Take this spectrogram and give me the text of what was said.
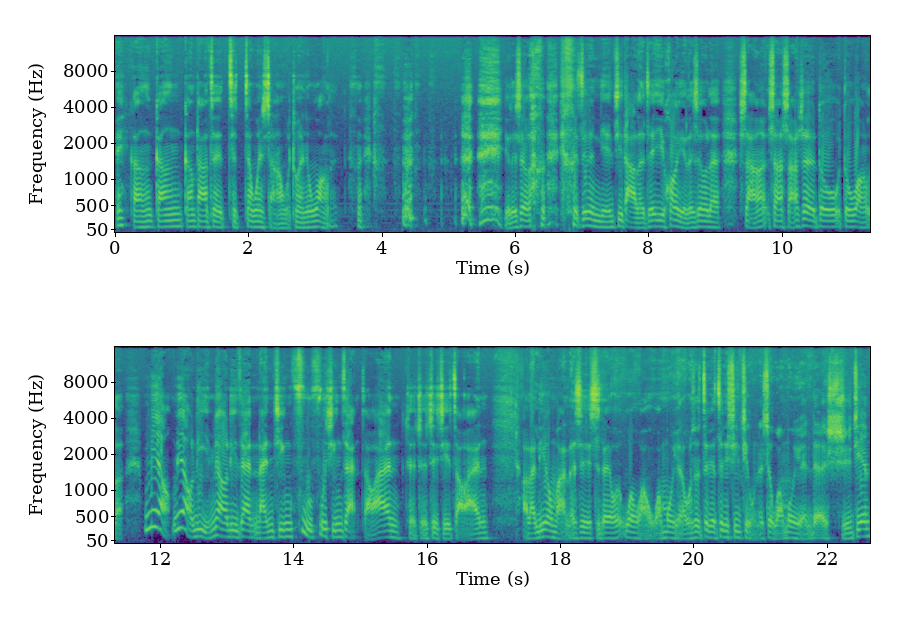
哎，刚刚刚大家在在在问啥？我突然就忘了。有的时候 真的年纪大了，这一晃眼的时候呢，啥啥啥事儿都都忘了。妙妙丽妙丽在南京复复兴站，早安，这这这些早安。好了，利用马呢是是在问王王梦圆，我说这个这个星期五呢是王梦圆的时间。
